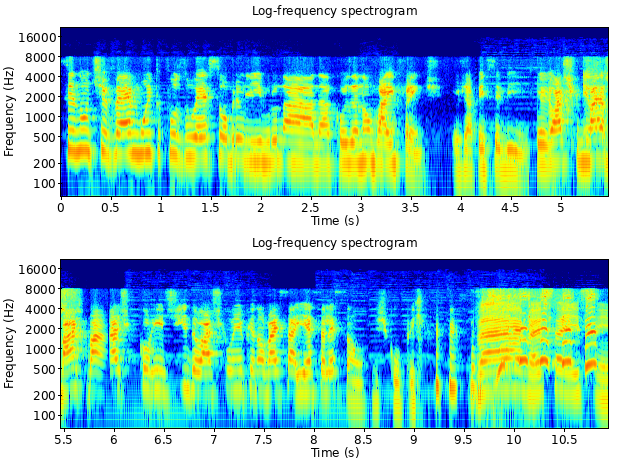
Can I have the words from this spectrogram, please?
se não tiver muito fuzuê sobre o livro, na, na coisa não vai em frente. Eu já percebi. Eu acho que, eu mais, acho... Mais, mais, corrigindo, eu acho que o único que não vai sair é a seleção. Desculpe. Vai, vai sair sim.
